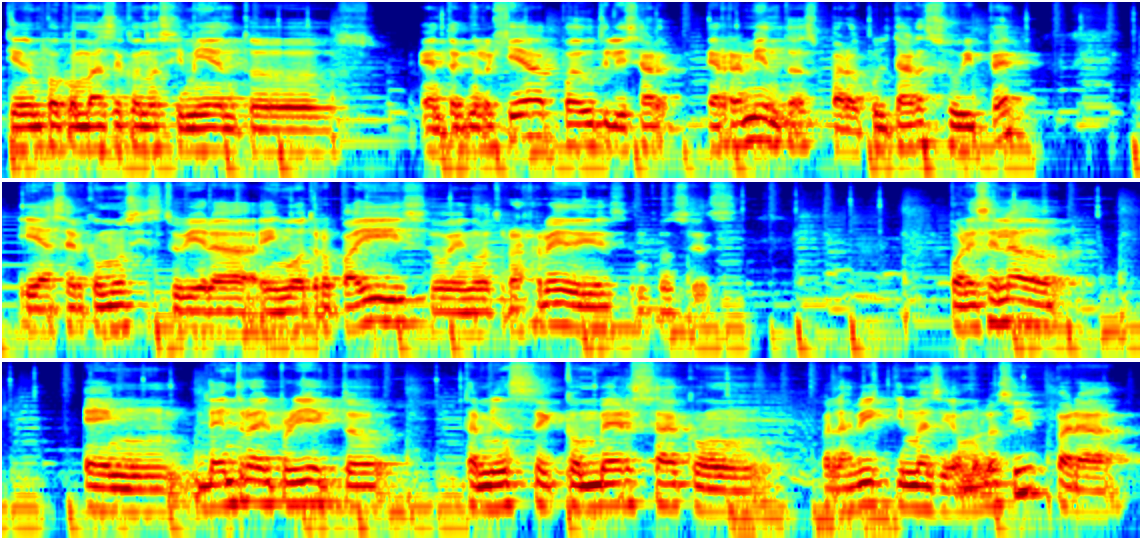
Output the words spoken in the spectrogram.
tiene un poco más de conocimientos en tecnología, puede utilizar herramientas para ocultar su IP y hacer como si estuviera en otro país o en otras redes. Entonces, por ese lado, en, dentro del proyecto también se conversa con, con las víctimas, digámoslo así, para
